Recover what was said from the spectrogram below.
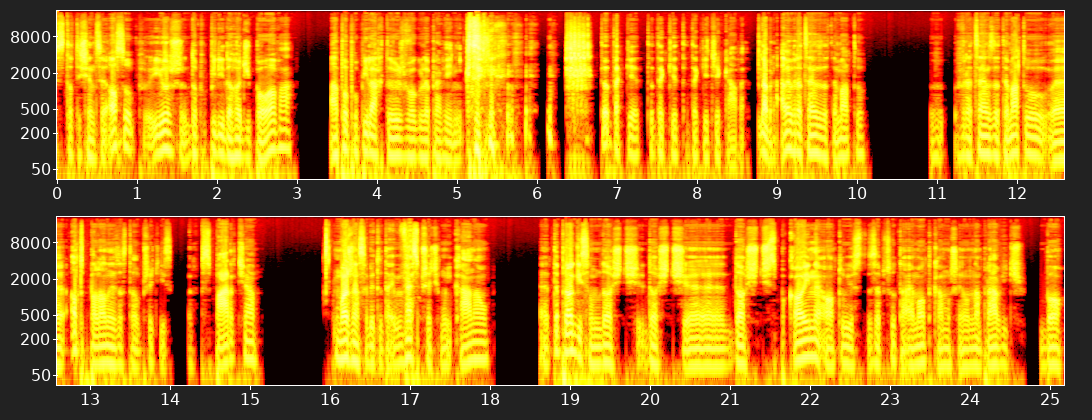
100 tysięcy osób, już do pupili dochodzi połowa, a po pupilach to już w ogóle prawie nikt. to takie, to takie, to takie ciekawe. Dobra, ale wracając do tematu. Wracając do tematu, e, odpalony został przycisk wsparcia. Można sobie tutaj wesprzeć mój kanał. E, te progi są dość, dość, e, dość spokojne. O, tu jest zepsuta emotka, muszę ją naprawić, bo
